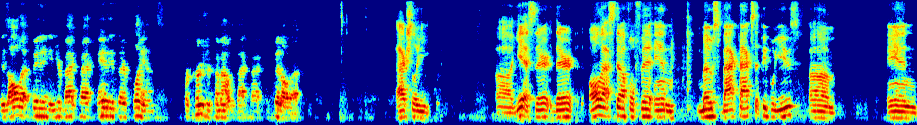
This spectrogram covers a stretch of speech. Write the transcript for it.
is all that fitting in your backpack? And is there plans for Cruzr to come out with a backpack and fit all that? actually uh yes there there all that stuff will fit in most backpacks that people use. Um and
